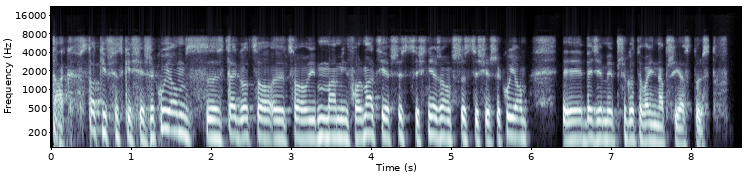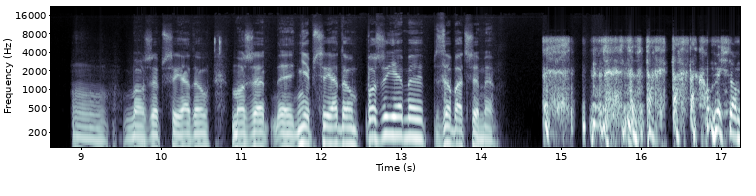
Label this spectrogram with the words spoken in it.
Tak, stoki wszystkie się szykują. Z, tego, co, co mam informacje, wszyscy śnieżą, wszyscy się szykują. Będziemy przygotowani na przyjazd turystów. Mm, może przyjadą, może e, nie przyjadą. Pożyjemy, zobaczymy. tak, tak, taką myślą,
